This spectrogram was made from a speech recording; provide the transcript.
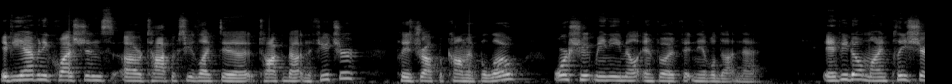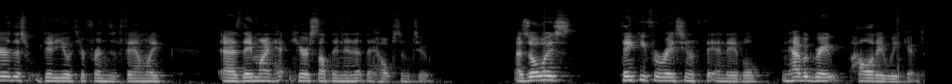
If you have any questions or topics you'd like to talk about in the future, please drop a comment below or shoot me an email info at fitandable.net. If you don't mind, please share this video with your friends and family as they might hear something in it that helps them too. As always, thank you for racing with Fit and Able and have a great holiday weekend.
